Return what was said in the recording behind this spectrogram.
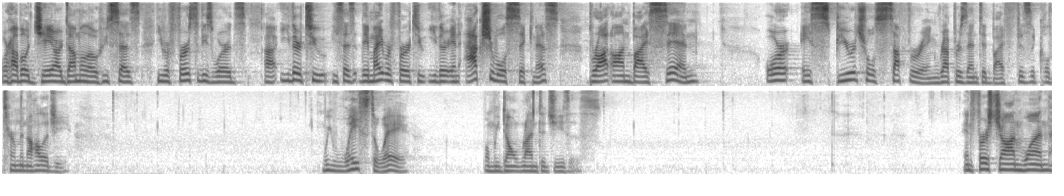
Or how about J.R. Dummelow, who says, he refers to these words uh, either to, he says they might refer to either an actual sickness brought on by sin or a spiritual suffering represented by physical terminology. We waste away when we don't run to Jesus. In 1 John 1,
